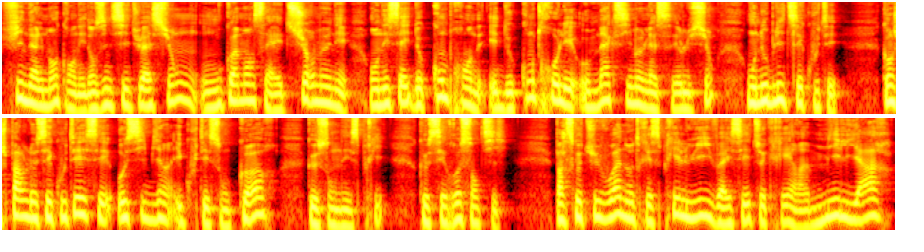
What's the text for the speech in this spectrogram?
Finalement, quand on est dans une situation, on commence à être surmené, on essaye de comprendre et de contrôler au maximum la solution, on oublie de s'écouter. Quand je parle de s'écouter, c'est aussi bien écouter son corps que son esprit, que ses ressentis. Parce que tu vois, notre esprit, lui, il va essayer de se créer un milliard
